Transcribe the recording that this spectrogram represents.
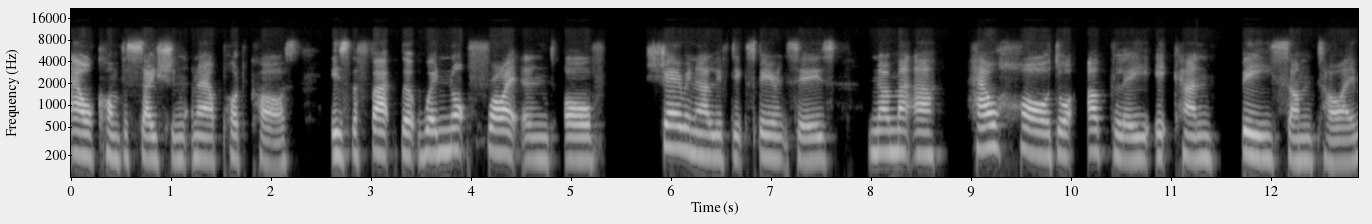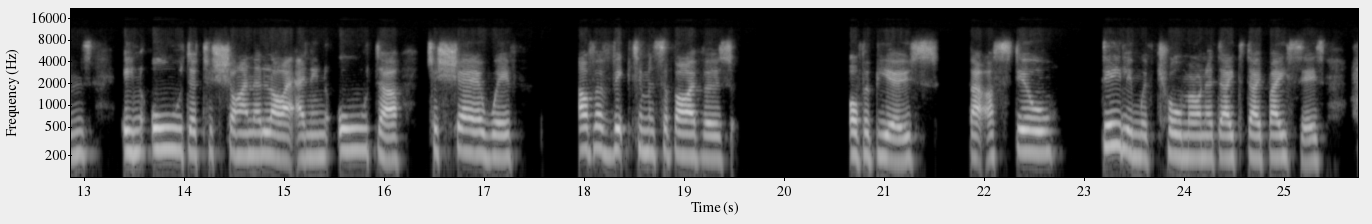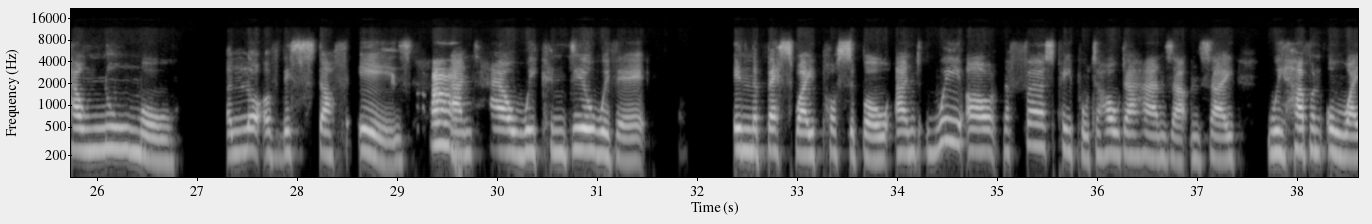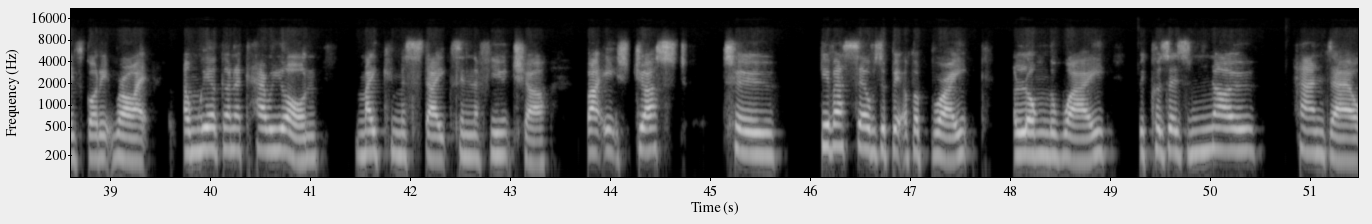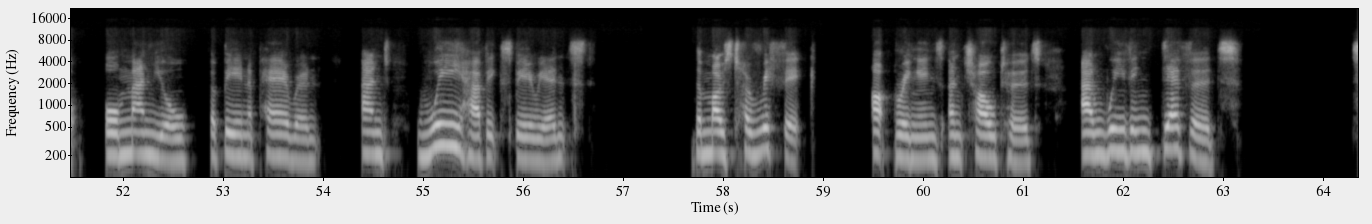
our conversation and our podcast is the fact that we're not frightened of sharing our lived experiences, no matter how hard or ugly it can be sometimes, in order to shine a light and in order to share with other victims and survivors of abuse that are still dealing with trauma on a day to day basis, how normal a lot of this stuff is oh. and how we can deal with it in the best way possible. And we are the first people to hold our hands up and say, we haven't always got it right. And we are going to carry on making mistakes in the future. But it's just to give ourselves a bit of a break along the way because there's no handout or manual for being a parent. And we have experienced the most horrific upbringings and childhoods and we've endeavored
